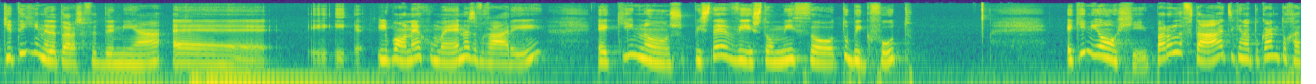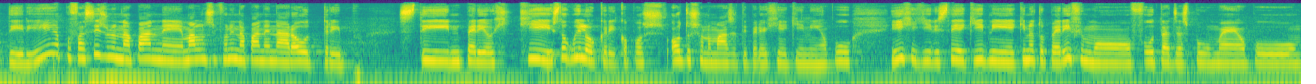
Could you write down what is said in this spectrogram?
και τι γίνεται τώρα σε αυτήν την ταινία; Ε, λοιπόν, έχουμε ένας ζευγάρι. Εκείνος πιστεύει στο μύθο του Bigfoot. Εκείνη όχι. Παρ' όλα αυτά, έτσι και να του κάνει το χατήρι, αποφασίζουν να πάνε, μάλλον συμφωνεί να πάνε ένα road trip στην περιοχή, στο Willow Creek, όπως όντως ονομάζεται η περιοχή εκείνη, όπου είχε γυριστεί εκείνη, εκείνο το περίφημο footage, ας πούμε, όπου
